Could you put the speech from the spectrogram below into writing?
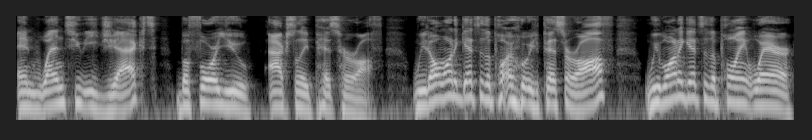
and when to eject before you actually piss her off. We don't wanna get to the point where we piss her off. We wanna get to the point where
